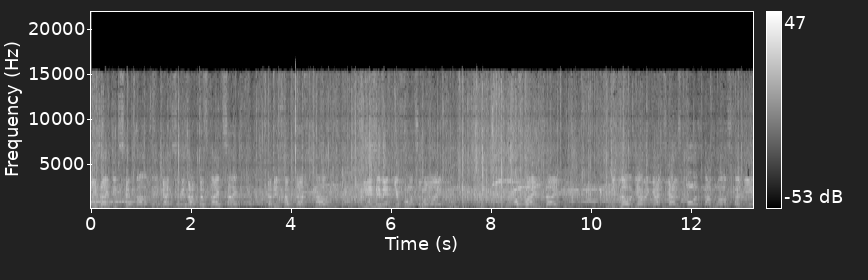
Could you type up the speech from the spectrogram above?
die seit Dezember die ganze gesamte Freizeit damit verbracht haben, dieses Event hier vorzubereiten, auf beiden Seiten. Ich glaube, sie haben einen ganz, ganz großen Applaus verdient.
